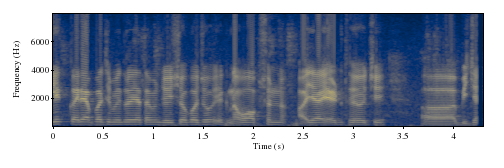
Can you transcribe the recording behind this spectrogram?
ક્લિક કર્યા પછી મિત્રો અહીંયા તમે જોઈ શકો છો એક નવો ઓપ્શન અહીંયા એડ થયો છે. બીજા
